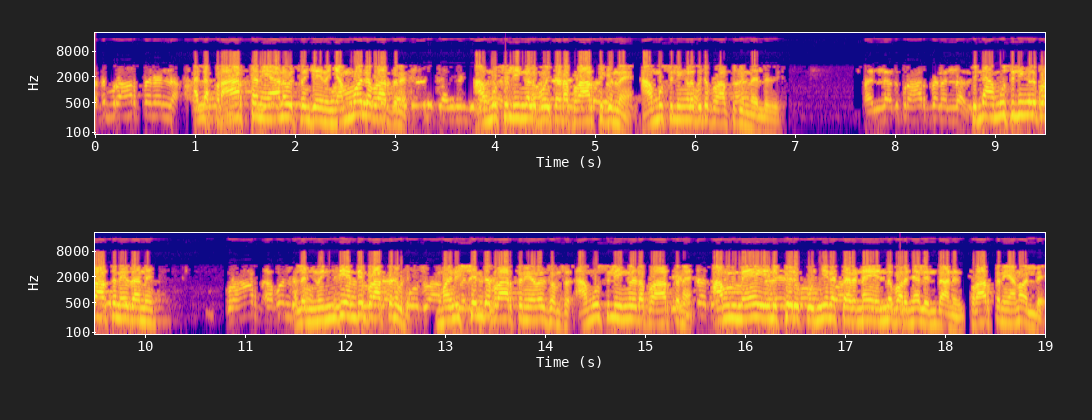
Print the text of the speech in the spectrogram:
അത് പ്രാർത്ഥന അല്ല അല്ല പ്രാർത്ഥനയാണ് ഉച്ചം ചെയ്യുന്നത്. ഞമ്മന്റെ പ്രാർത്ഥന. ആ മുസ്ലിങ്ങൾ പോയിട്ടാണ് പ്രാർത്ഥിക്കുന്നത് ആ മുസ്ലിങ്ങൾ പോയിട്ട് പ്രാർത്ഥിക്കുന്നതല്ലേ ഇത്? അല്ല അത് പ്രാർത്ഥന അല്ല പിന്നെ ആ മുസ്ലിങ്ങൾ പ്രാർത്ഥന ഏതാണ്? അല്ല നിന്റെ എന്റെ പ്രാർത്ഥന. മനുഷ്യന്റെ പ്രാർത്ഥനയാണ് സംസാരം അമുസ്ലിങ്ങളുടെ മുസ്ലിങ്ങളുടെ പ്രാർത്ഥന. അമ്മേ എനിക്കൊരു കുഞ്ഞിനെ തരണേ എന്ന് പറഞ്ഞാൽ എന്താണ്? പ്രാർത്ഥനയാണോ അല്ലേ.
